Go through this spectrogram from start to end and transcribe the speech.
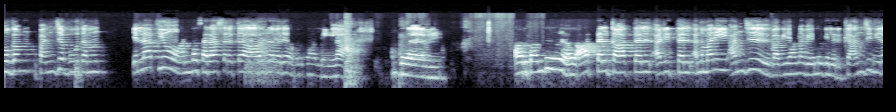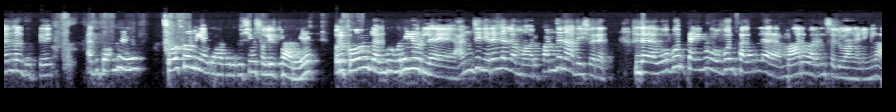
முகம் பஞ்சபூதம் எல்லாத்தையும் அந்த சராசரத்தை ஆள்றவரு அவர்தான் இல்லைங்களா? அந்த அவருக்கு வந்து ஆத்தல் காத்தல் அழித்தல் அந்த மாதிரி அஞ்சு வகையான வேலைகள் இருக்கு. அஞ்சு நிறங்கள் இருக்கு. அதுக்கு வந்து சோசோமி ஐயா ஒரு விஷயம் சொல்லியிருக்காரு. ஒரு கோவில் வந்து உறையூர்ல அஞ்சு நிறங்கள்ல மாறும். பஞ்சநாதேஸ்வரர். இந்த ஒவ்வொரு டைமும் ஒவ்வொரு கலர்ல மாறுவாருன்னு சொல்லுவாங்க இல்லைங்களா?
